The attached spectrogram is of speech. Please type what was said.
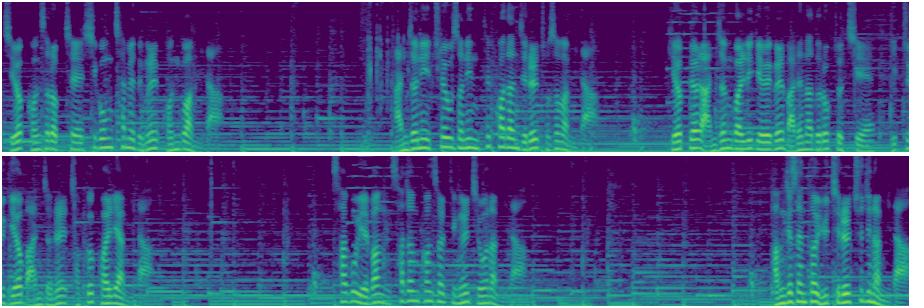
지역 건설업체 시공 참여 등을 권고합니다. 안전이 최우선인 특화단지를 조성합니다. 기업별 안전관리 계획을 마련하도록 조치해 입주기업 안전을 적극 관리합니다. 사고 예방 사전 컨설팅을 지원합니다. 방제센터 유치를 추진합니다.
